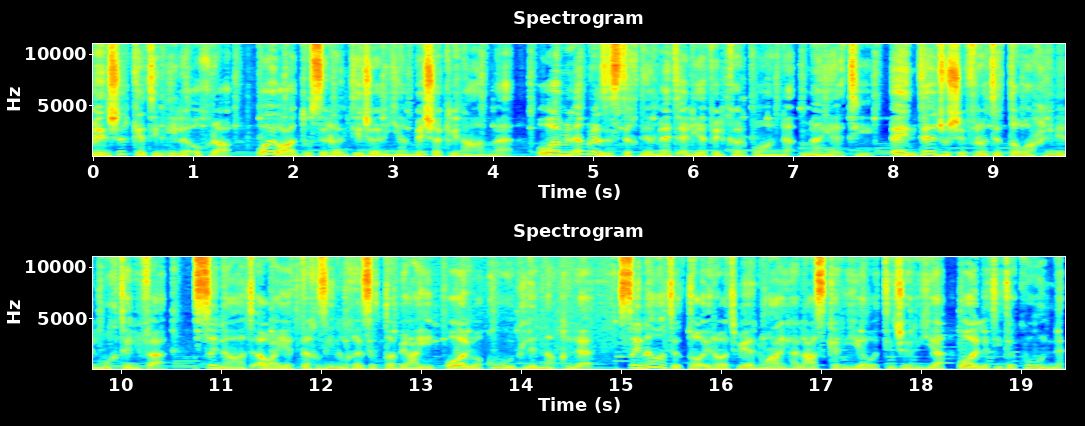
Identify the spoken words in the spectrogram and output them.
من شركة إلى أخرى ويعد سرا تجاريا بشكل عام. ومن أبرز استخدامات ألياف الكربون ما يأتي إنتاج شفرات الطواحين المختلفة صناعة أوعية تخزين الغاز الطبيعي والوقود للنقل. صناعة الطائرات بأنواعها العسكرية والتجارية والتي تكون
